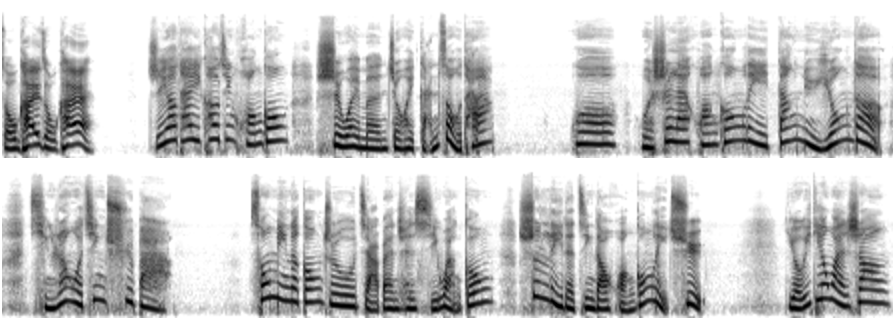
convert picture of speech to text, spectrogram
走开，走开！只要她一靠近皇宫，侍卫们就会赶走她。我我是来皇宫里当女佣的，请让我进去吧。聪明的公主假扮成洗碗工，顺利的进到皇宫里去。有一天晚上，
